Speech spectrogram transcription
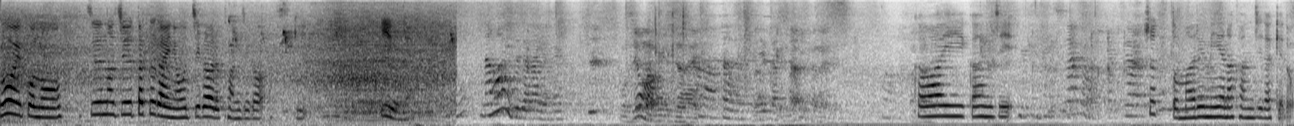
ごいこの普通の住宅街にお家がある感じが好き。いいよね。生水じゃないよね。もちろん雨じゃない。かわいい感じ。ちょっと丸見えな感じだけど。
